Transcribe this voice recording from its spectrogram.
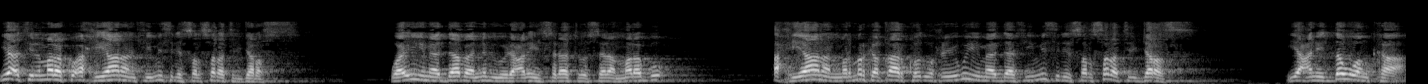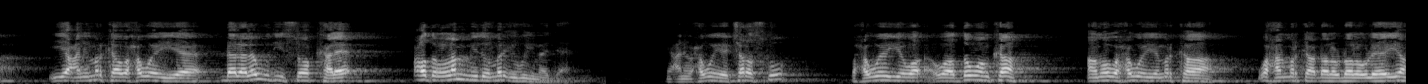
Ya'ti almalaku axyaanan fii misli salsalati aljaras. Waa ii yimaaddaa baa nebigu yidhi calayhi salaatu wasalaam malagu axyaanan marmarka qaarkood wuxuu iigu yimaaddaa fii misli salsalati aljaras. Yacni dawanka yacni markaa waxa weeye dhalalowdiisoo kale cod la mido mar iigu yimaaddaa yacni waxa weeye jarasku waxa weeye waa dawanka ama waxa weeye markaa waxaan markaa dhalowdhalowleeya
